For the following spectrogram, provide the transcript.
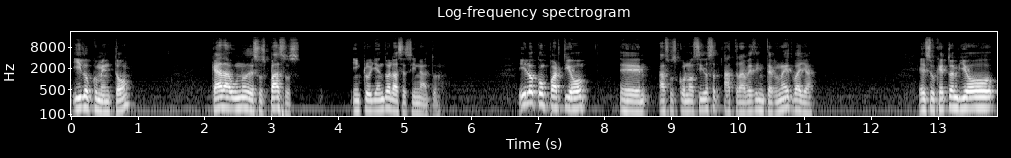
y documentó cada uno de sus pasos, incluyendo el asesinato. Y lo compartió eh, a sus conocidos a través de internet, vaya. El sujeto envió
